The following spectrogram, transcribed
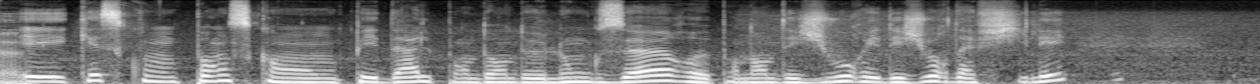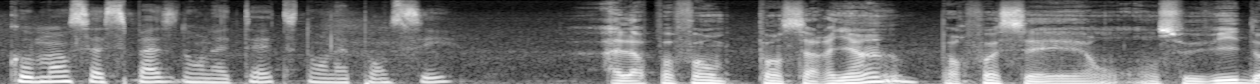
Euh. Et qu'est-ce qu'on pense quand on pédale pendant de longues heures, euh, pendant des jours et des jours d'affilée? Comment ça se passe dans la tête, dans la pensée? Alors parfois on pense à rien, parfois c'est on, se vide,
